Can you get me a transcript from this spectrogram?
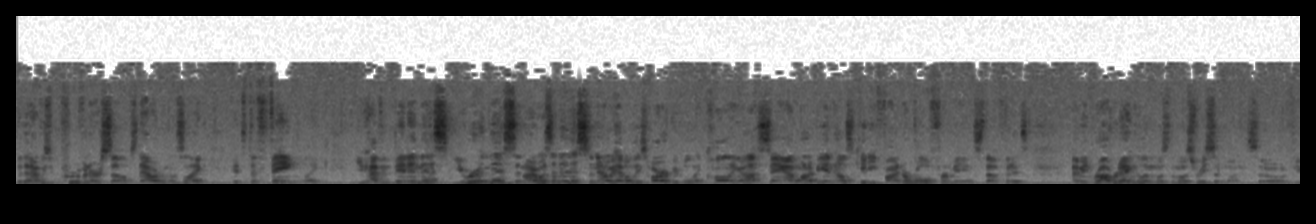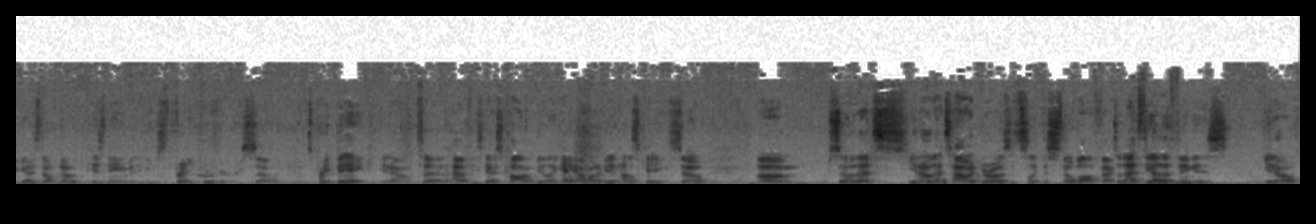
but then as we've proven ourselves, now everyone's like, it's the thing. Like, you haven't been in this, you were in this, and I wasn't in this. So now we have all these horror people like calling us saying, I want to be in Hell's Kitty, find a role for me and stuff. And it's, I mean, Robert Englund was the most recent one. So if you guys don't know his name, he was Freddy Krueger. So it's pretty big, you know, to have these guys call and be like, hey, I want to be in Hell's Kitty. So, um, so that's you know that's how it grows. It's like the snowball effect. So that's the other thing is, you know,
